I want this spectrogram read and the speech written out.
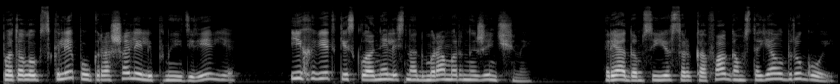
Потолок склепа украшали лепные деревья, их ветки склонялись над мраморной женщиной. Рядом с ее саркофагом стоял другой,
